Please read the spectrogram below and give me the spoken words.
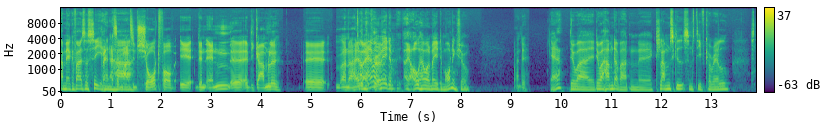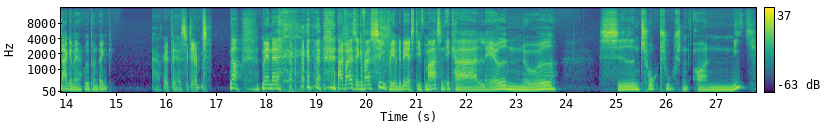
jamen jeg kan faktisk også se, at han altså har... Martin Short for øh, den anden øh, af de gamle... Øh, han har heller han var med i det, jo, han var med i The Morning Show. Var det? Ja, det var, det var ham, der var den øh, klamme skid, som Steve Carell snakkede med ude på en bænk. Okay, det har jeg så glemt. Nå, men øh, nej, faktisk, jeg kan faktisk se på IMDb, at Steve Martin ikke har lavet noget siden 2009.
